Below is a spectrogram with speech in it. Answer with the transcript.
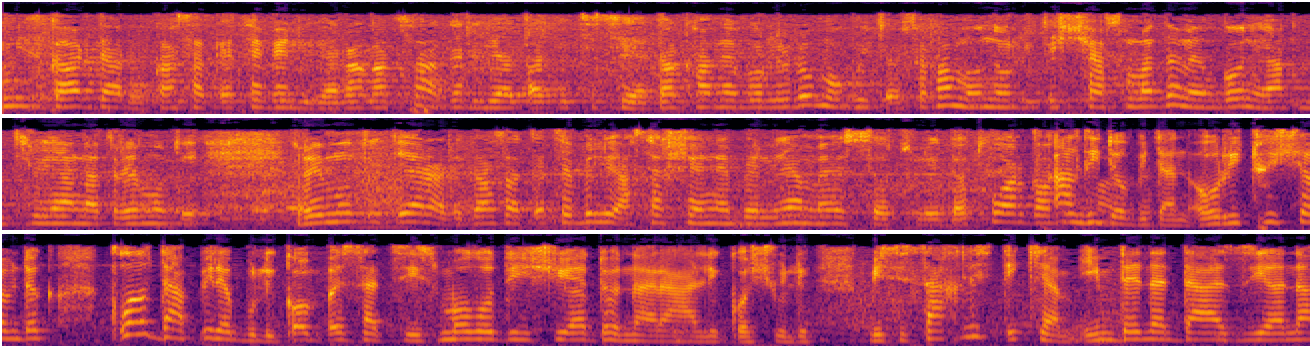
იმის გარდა რომ გასაკეთებელია რაღაცა აგერ იატაკიცია დაქანებული რომ მოგვიწევს ახლა მონოლიტის ჩასმა და მე მგონი აქ მთლიანად რემონტი რემონტი კი არ არის გასაკეთებელი ასაშენებელია მე ესე ვთვლი და თუ არ გაგიდიდობიდან ორი თვის შემდეგ კლავ დაპირებული კომპენსაციის მოლოდინშია დონარა ალიკოშვილი. მისი სახლის სტიქიამ იმდენად დააზიანა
